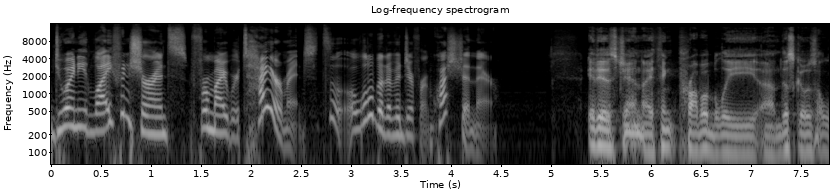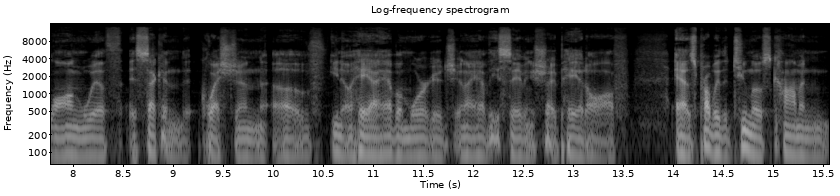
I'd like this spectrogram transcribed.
do I need life insurance for my retirement? It's a, little bit of a different question there. It is, Jen. I think probably um, this goes along with a second question of, you know, hey, I have a mortgage and I have these savings. Should I pay it off? As probably the two most common,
